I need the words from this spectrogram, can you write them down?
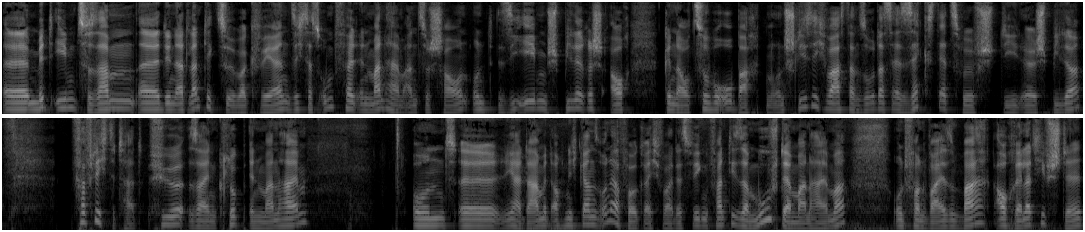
äh, mit ihm zusammen äh, den Atlantik zu überqueren, sich das Umfeld in Mannheim anzuschauen und sie eben spielerisch auch genau zu beobachten. Und schließlich war es dann so, dass er sechs der zwölf Stil äh, Spieler verpflichtet hat für seinen Club in Mannheim und äh, ja, damit auch nicht ganz unerfolgreich war. Deswegen fand dieser Move der Mannheimer und von Weisenbach auch relativ schnell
